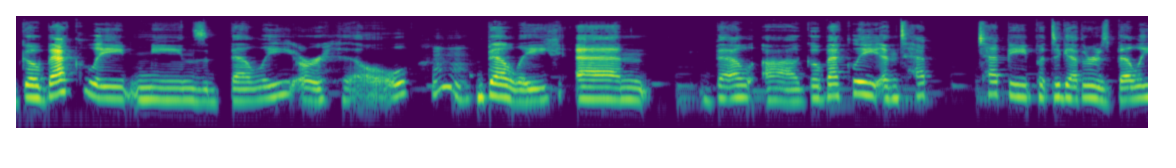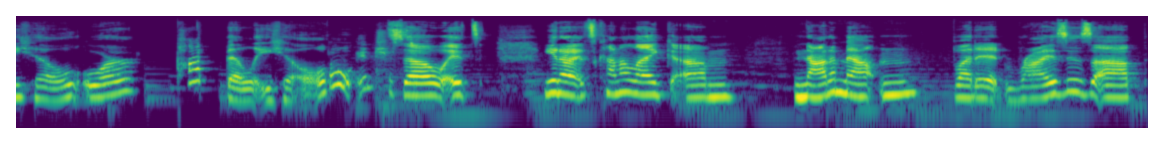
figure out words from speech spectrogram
Gobekli means belly or hill, Hmm. belly, and Bel- uh, Gobekli and Tep- Tepe put together is Belly Hill or Potbelly Hill. Oh, interesting. So it's, you know, it's kind of like um, not a mountain, but it rises up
